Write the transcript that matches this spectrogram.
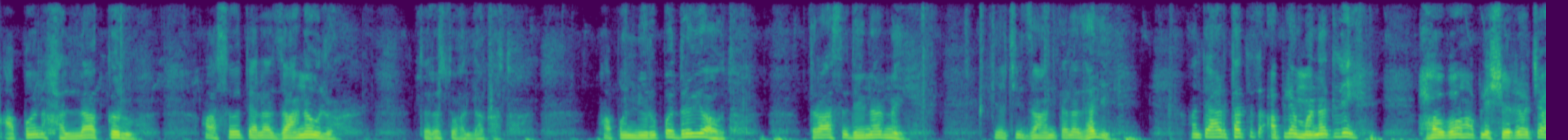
आपण हल्ला करू असं त्याला जाणवलं तरच तो हल्ला करतो. आपण निरुपद्रवी आहोत त्रास देणार नाही याची जाण त्याला झाली. आणि त्या अर्थातच आपल्या मनातले हावभाव आपल्या शरीराच्या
